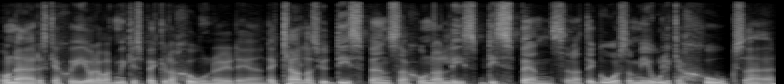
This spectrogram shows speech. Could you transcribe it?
och när det ska ske och det har varit mycket spekulationer i det. Det kallas ju dispensationalism, dispenser, att det går som i olika sjok så här.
